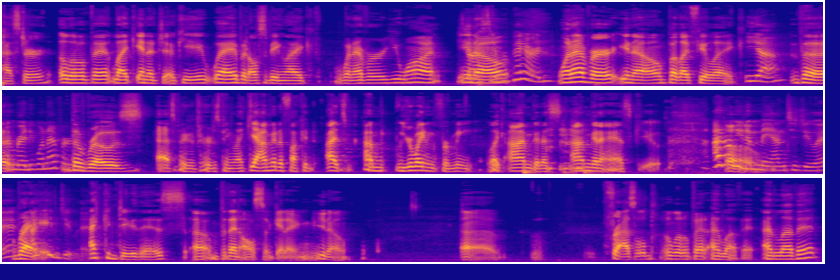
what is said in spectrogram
pester a little bit, like in a jokey way, but also being like, whenever you want, you, know. prepared Whenever, you know, but I feel like yeah i'm the ready whenever the rose aspect of her just being like, yeah, I'm gonna fucking, I, I'm, you're waiting for me. Like I'm gonna, I'm gonna ask you. i don't need a um, man to do it right. i can do it I can do this, um, but then also getting, you know, uh, frazzled a little bit. I love it. I love it.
